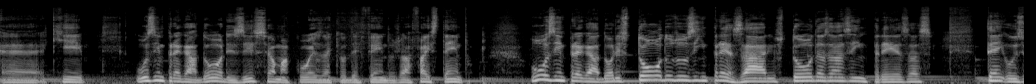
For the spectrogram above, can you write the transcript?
é, que os empregadores, isso é uma coisa que eu defendo já faz tempo, os empregadores, todos os empresários, todas as empresas têm, os,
